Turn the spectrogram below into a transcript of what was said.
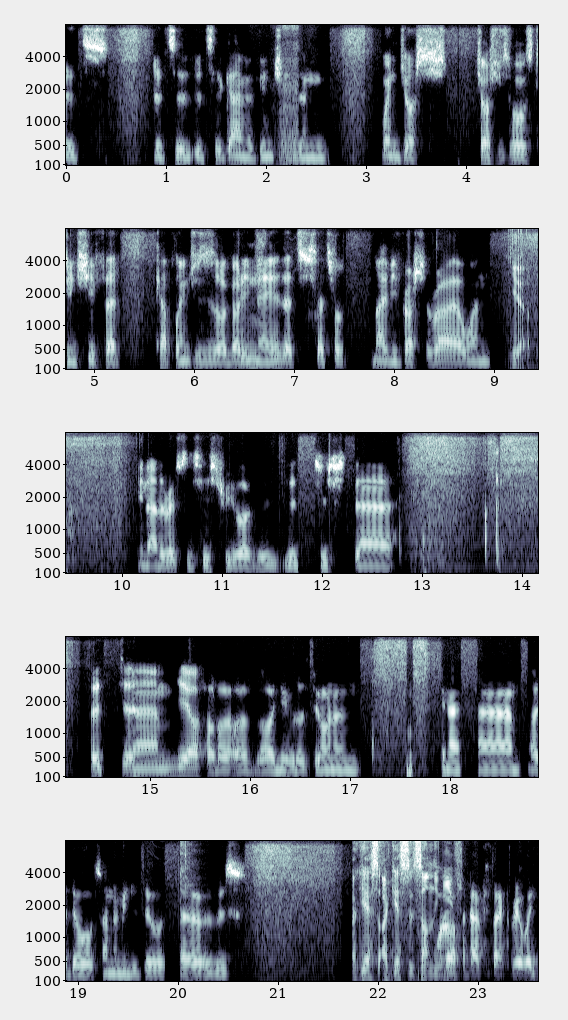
it's it's a it's a game of inches, and when Josh Josh's horse did shift that couple of inches as I got in there, that's that's what maybe brushed the rail, and yeah, you know, the rest is history. Like it's just. Uh, but um, yeah, I felt I, I, knew what I was doing, and you know, um, I had horse under me to do it. So it was. I guess I guess it's something. Ducks back, really.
